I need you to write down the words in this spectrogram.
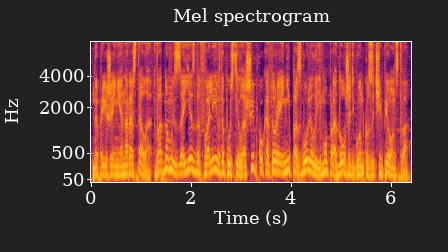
Напряжение Напряжение нарастало. В одном из заездов Валеев допустил ошибку, которая не позволила ему продолжить гонку за чемпионство,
